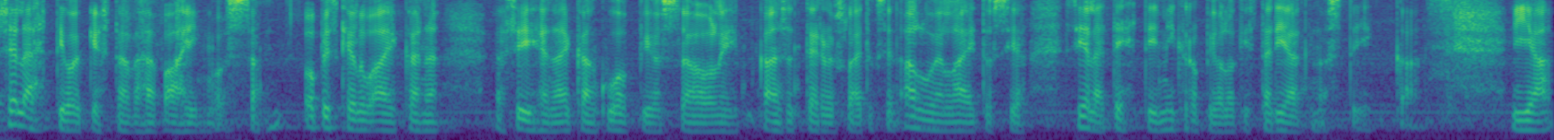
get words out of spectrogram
se lähti oikeastaan vähän vahingossa. Opiskeluaikana siihen aikaan Kuopiossa oli kansanterveyslaitoksen aluelaitos ja siellä tehtiin mikrobiologista diagnostiikkaa. Ja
